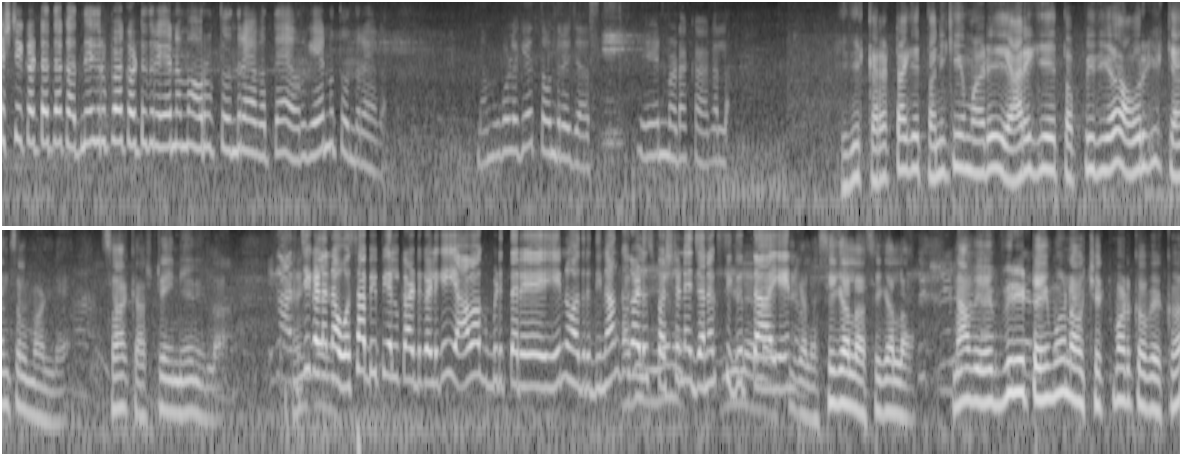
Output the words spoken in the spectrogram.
ಎಸ್ ಟಿ ಕಟ್ಟೋದಕ್ಕೆ ಹದಿನೈದು ರೂಪಾಯಿ ಕಟ್ಟಿದ್ರೆ ಏನಮ್ಮ ಅವ್ರಿಗೆ ತೊಂದರೆ ಆಗುತ್ತೆ? ಅವ್ರಿಗೇನು ತೊಂದರೆ ಆಗಲ್ಲ. ನಮ್ಗಳಿಗೆ ತೊಂದರೆ ಜಾಸ್ತಿ. ಏನು ಮಾಡೋಕ್ಕಾಗಲ್ಲ. ಇದು ಕರೆಕ್ಟಾಗಿ ತನಿಖೆ ಮಾಡಿ ಯಾರಿಗೆ ತಪ್ಪಿದೆಯೋ ಅವ್ರಿಗೆ ಕ್ಯಾನ್ಸಲ್ ಮಾಡಲಿ. ಸಾಕು ಅಷ್ಟೇ ಇನ್ನೇನಿಲ್ಲ. ಈಗ ಅರ್ಜಿಗಳನ್ನು ಹೊಸ ಬಿ ಪಿ ಎಲ್ ಕಾರ್ಡ್ಗಳಿಗೆ ಯಾವಾಗ ಬಿಡ್ತಾರೆ? ಏನು ಅದ್ರ ದಿನಾಂಕಗಳು ಸ್ಪಷ್ಟನೆ ಜನಕ್ಕೆ ಸಿಗುತ್ತಾ? ಏನು? ಸಿಗಲ್ಲ ಸಿಗಲ್ಲ ಸಿಗಲ್ಲ. ನಾವು ಎವ್ರಿ ಟೈಮು ನಾವು ಚೆಕ್ ಮಾಡ್ಕೋಬೇಕು.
